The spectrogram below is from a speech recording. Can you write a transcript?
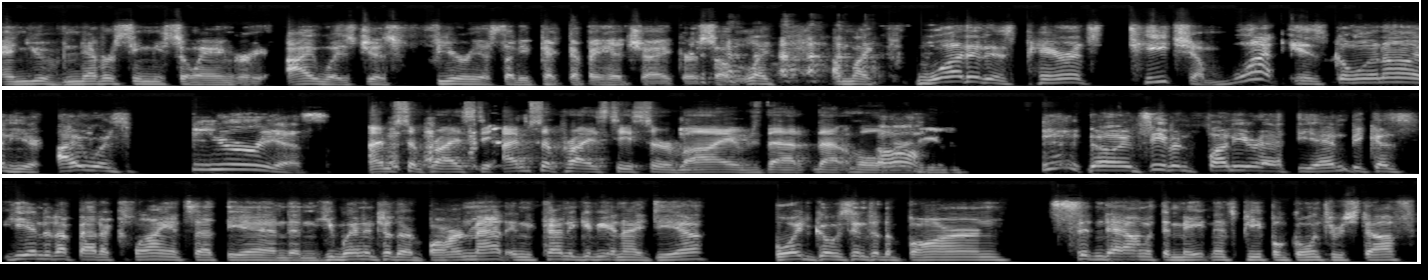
and you've never seen me so angry. I was just furious that he picked up a hitchhiker. So, like, I'm like, what did his parents teach him? What is going on here? I was furious. I'm surprised. He, I'm surprised he survived that that whole oh, no, it's even funnier at the end because he ended up at a client's at the end and he went into their barn Matt and kind of give you an idea. Boyd goes into the barn, sitting down with the maintenance people, going through stuff.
